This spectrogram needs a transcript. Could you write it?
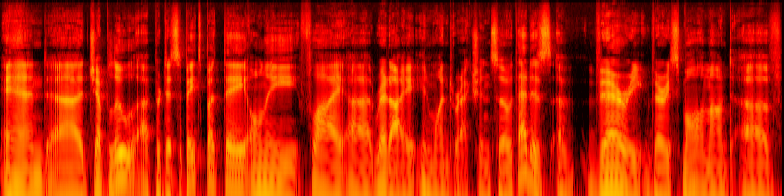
And uh, JetBlue uh, participates, but they only fly uh, red eye in one direction. So that is a very, very small amount of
